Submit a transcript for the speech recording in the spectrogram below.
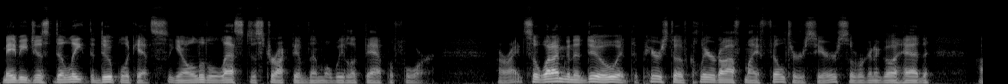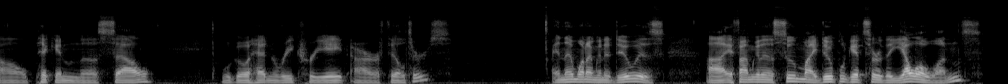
maybe just delete the duplicates, you know, a little less destructive than what we looked at before. All right, so what I'm going to do, it appears to have cleared off my filters here, so we're going to go ahead, I'll pick in the cell, we'll go ahead and recreate our filters. And then what I'm going to do is, uh, if I'm going to assume my duplicates are the yellow ones,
